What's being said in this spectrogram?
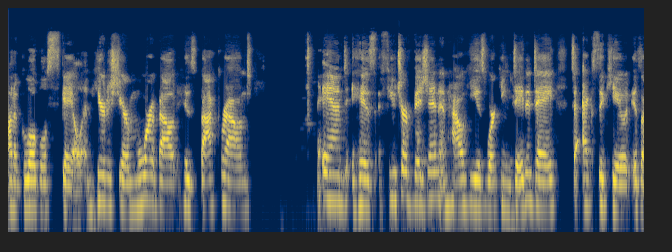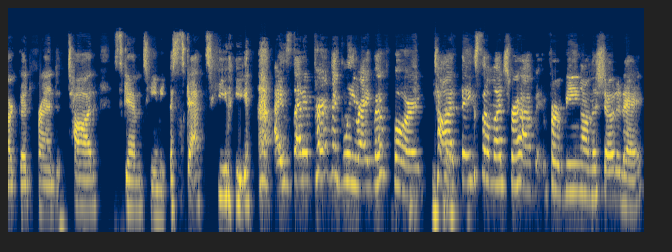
on a global scale. And here to share more about his background and his future vision and how he is working day to day to execute is our good friend Todd Scantini. Scattini. I said it perfectly right before. Todd, thanks so much for having for being on the show today.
